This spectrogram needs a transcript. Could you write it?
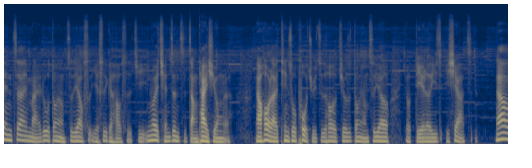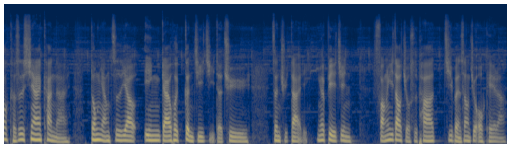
现在买入东洋制药是也是一个好时机，因为前阵子涨太凶了，然后后来听说破局之后，就是东洋制药又跌了一一下子，然后可是现在看来，东洋制药应该会更积极的去争取代理，因为毕竟防疫到九十趴基本上就 OK 啦。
